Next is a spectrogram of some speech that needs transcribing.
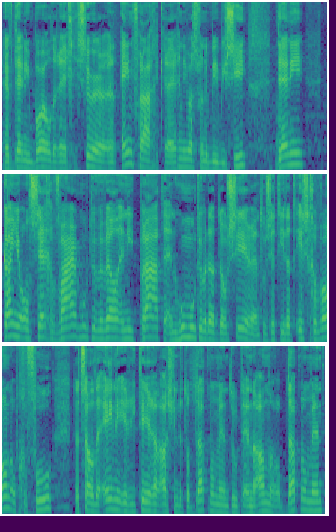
heeft Danny Boyle, de regisseur, een één vraag gekregen. En die was van de BBC. Danny, kan je ons zeggen waar moeten we wel en niet praten... en hoe moeten we dat doseren? En toen zegt hij, dat is gewoon op gevoel. Dat zal de ene irriteren als je het op dat moment doet... en de andere op dat moment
